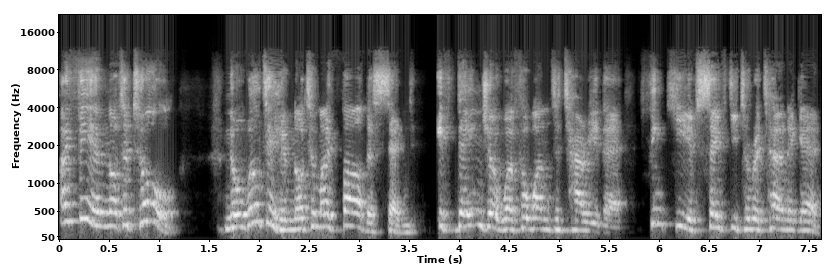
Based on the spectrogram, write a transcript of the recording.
I fear him not at all, nor will to him nor to my father send. If danger were for one to tarry there, think ye of safety to return again.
